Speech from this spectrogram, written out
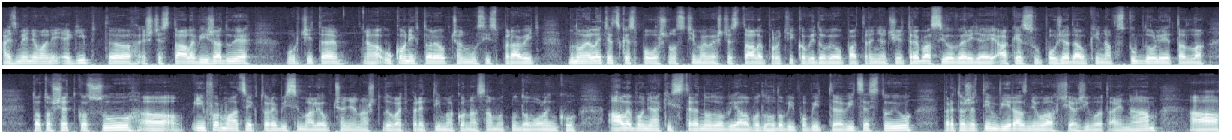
Aj zmienovaný Egypt e, ešte stále vyžaduje určité e, úkony, ktoré občan musí spraviť. Mnohé letecké spoločnosti majú ešte stále protikovidové opatrenia, čiže treba si overiť aj, aké sú požiadavky na vstup do lietadla, toto všetko sú informácie, ktoré by si mali občania naštudovať predtým, ako na samotnú dovolenku alebo nejaký strednodobý alebo dlhodobý pobyt vycestujú, pretože tým výrazne uľahčia život aj nám a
